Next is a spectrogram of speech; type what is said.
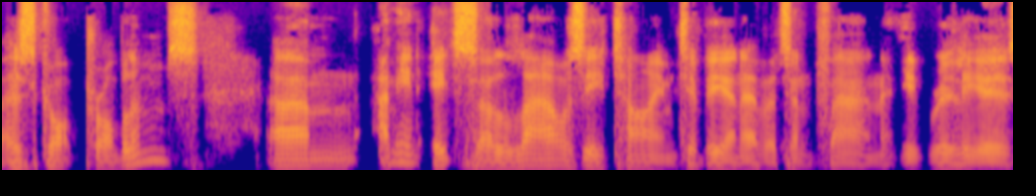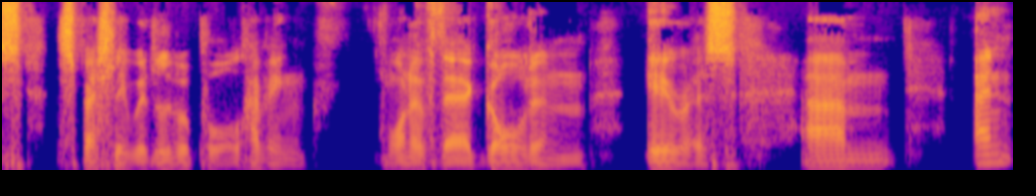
has got problems. Um, I mean, it's a lousy time to be an Everton fan. It really is, especially with Liverpool having one of their golden eras. Um, and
